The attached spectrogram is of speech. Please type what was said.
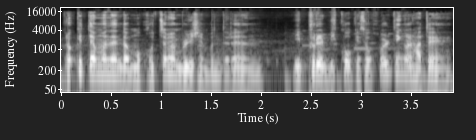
그렇기 때문에 너무 고점에 물리신 분들은 리플을 믿고 계속 홀딩을 하되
